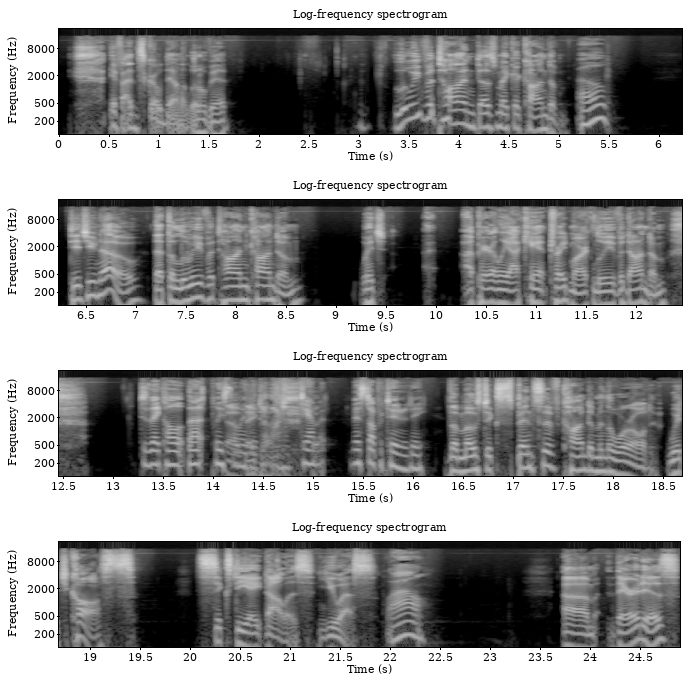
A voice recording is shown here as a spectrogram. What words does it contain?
if I'd scrolled down a little bit, Louis Vuitton does make a condom. Oh, Did you know that the Louis Vuitton condom, which apparently I can't trademark Louis Vuitton, do they call it that? Please No, tell me they they, don't. don't. Damn it, missed opportunity. the most expensive condom in the world, which costs $68 US. Wow. Um, there it is.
